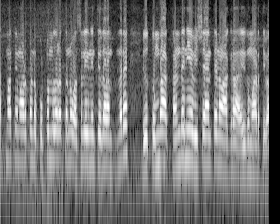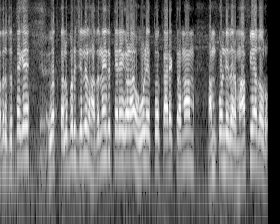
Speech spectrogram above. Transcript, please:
ಆತ್ಮಹತ್ಯೆ ಮಾಡಿಕೊಂಡು ಕುಟುಂಬದವರ ಹತ್ರನೂ ವಸೂಲಿಗೆ ನಿಂತಿದ್ದಾರೆ ಅಂತಂದರೆ ಇದು ತುಂಬ ಖಂಡನೀಯ ವಿಷಯ ಅಂತ ನಾವು ಆಗ್ರಹ ಇದು ಮಾಡ್ತೀವಿ. ಅದ್ರ ಜೊತೆಗೆ ಇವತ್ತು ಕಲಬುರಗಿ ಜಿಲ್ಲೆಯಲ್ಲಿ ಹದಿನೈದು ಕೆರೆಗಳ ಹೂಳೆತ್ತುವ ಕಾರ್ಯಕ್ರಮ ಹಮ್ಮಿಕೊಂಡಿದ್ದಾರೆ ಮಾಫಿಯಾದವರು.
